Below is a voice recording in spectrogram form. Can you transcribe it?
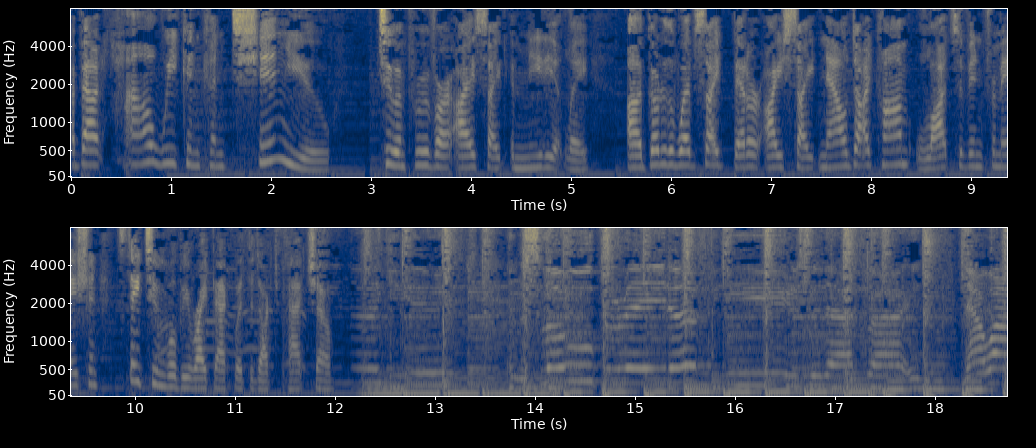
about how we can continue to improve our eyesight immediately. Uh, go to the website, bettereyesightnow.com. Lots of information. Stay tuned. We'll be right back with the Dr. Pat Show. And the slow parade of fears without pride. Now I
